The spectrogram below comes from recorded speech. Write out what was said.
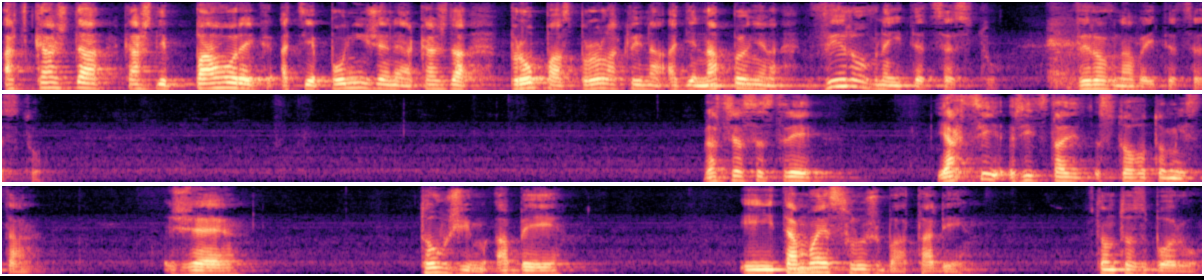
Ať každá, každý pahorek, ať je ponížené a každá propast, prolaklina, ať je naplněna. Vyrovnejte cestu. Vyrovnavejte cestu. Bratři a sestry, já chci říct tady z tohoto místa, že toužím, aby i ta moje služba tady, v tomto sboru,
